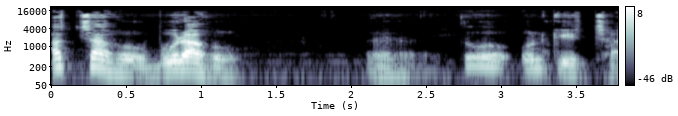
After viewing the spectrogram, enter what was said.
अच्छा हो, बुरा हो तो उनकी इच्छा।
